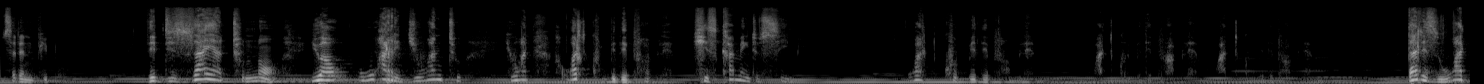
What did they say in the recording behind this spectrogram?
certain people. The desire to know. You are worried. You want to, you want, what could be the problem? He's coming to see me. What could be the problem? What could be the problem? What could be the problem? That is what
